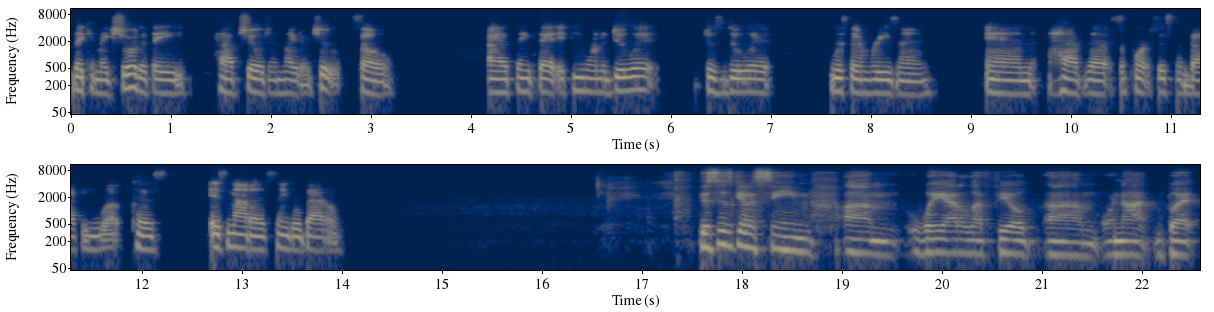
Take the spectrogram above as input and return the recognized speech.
they can make sure that they have children later too. So I think that if you want to do it, just do it within reason and have that support system backing you up because it's not a single battle. This is going to seem um, way out of left field um, or not, but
